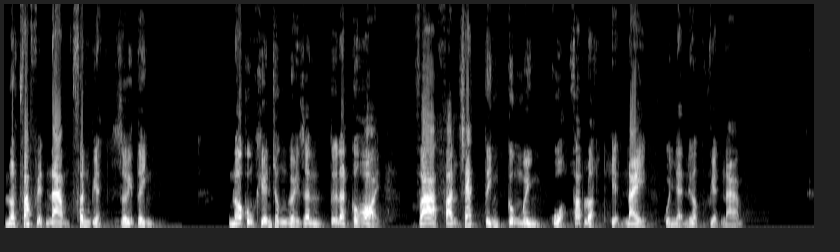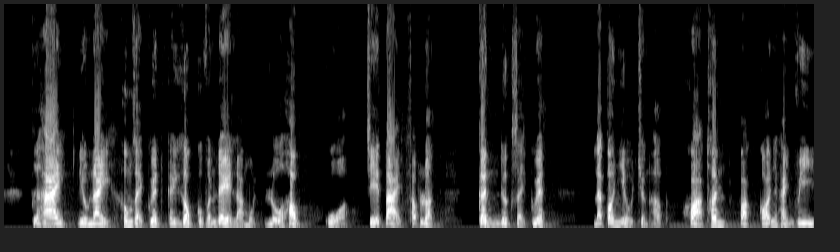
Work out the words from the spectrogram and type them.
luật pháp Việt Nam phân biệt giới tính. Nó cũng khiến cho người dân tự đặt câu hỏi và phán xét tính công minh của pháp luật hiện nay của nhà nước Việt Nam. Thứ hai, điều này không giải quyết cái gốc của vấn đề là một lỗ hổng của chế tài pháp luật cần được giải quyết. Đã có nhiều trường hợp khỏa thân hoặc có những hành vi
